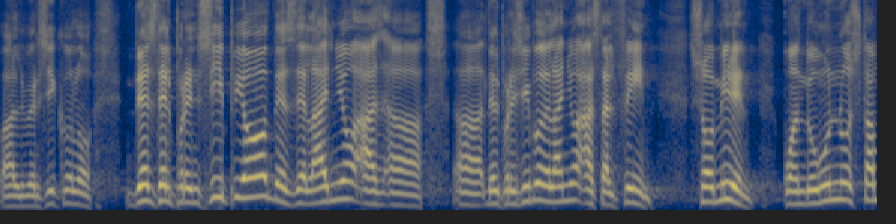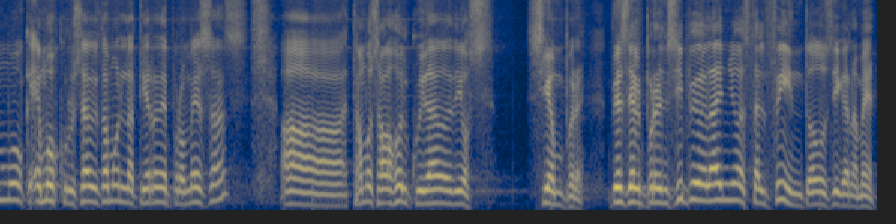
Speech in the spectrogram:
al versículo. Desde el principio, desde el año, del principio del año hasta el fin. So, miren, cuando uno estamos, hemos cruzado, estamos en la tierra de promesas, ah, estamos abajo del cuidado de Dios, siempre desde el principio del año hasta el fin, todos digan amén.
